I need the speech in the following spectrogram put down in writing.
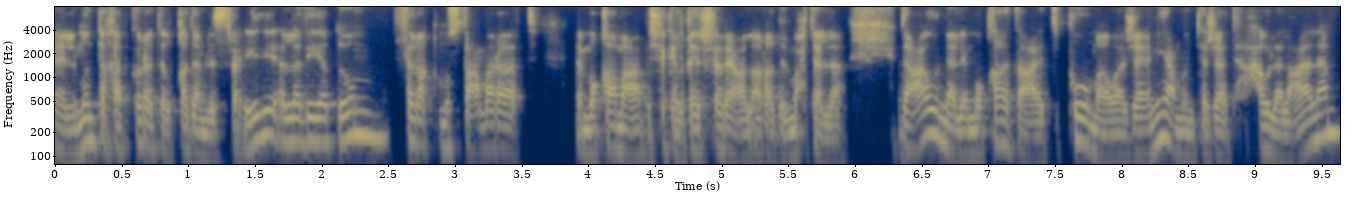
المنتخب كرة القدم الإسرائيلي الذي يضم فرق مستعمرات مقامعة بشكل غير شرعي على الأراضي المحتلة. دعونا لمقاطعة بوما وجميع منتجاتها حول العالم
